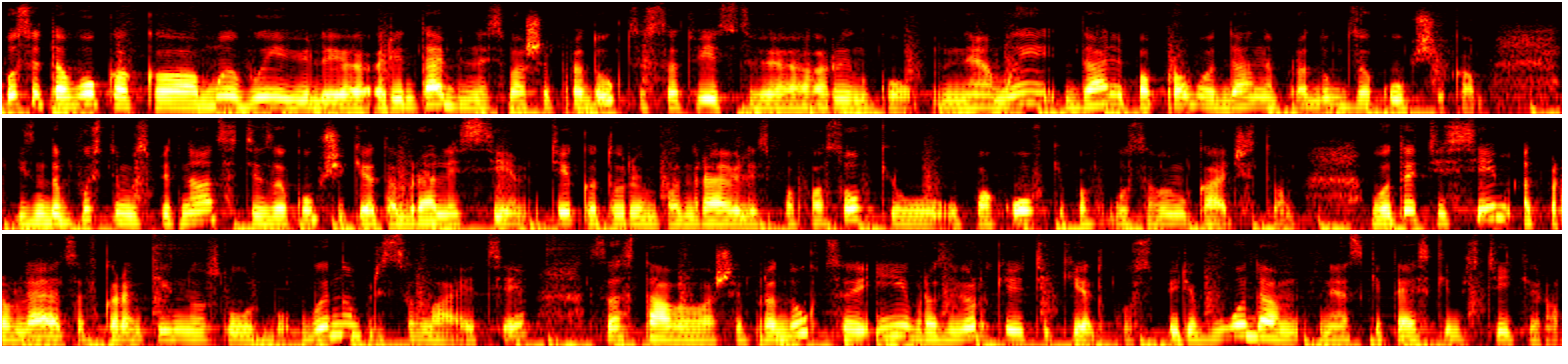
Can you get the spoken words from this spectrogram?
После того, как э, мы выявили рентабельность вашей продукции, соответствие рынку, мы дали попробовать данный продукт закупщикам. И, допустим, из 15 закупщики отобрали 7, те, которые им понравились по фасовке, упаковке, по вкусовым качествам. Вот эти 7 отправляются в карантинную службу. Вы нам присылаете составы вашей продукции и в развертке этикетку с переводом э, с китайским стикером.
